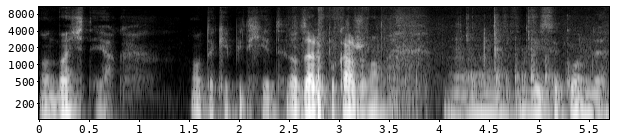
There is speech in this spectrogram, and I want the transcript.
От бачите як. Ось такий підхід. От зараз покажу вам. е, Дві секунди.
